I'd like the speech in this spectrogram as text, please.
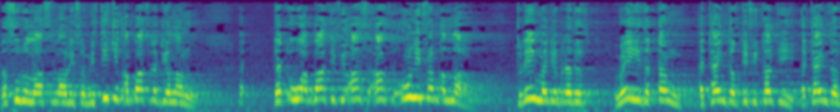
Rasulullah is teaching Abbas radiallahu anhu that, oh Abbas, if you ask, ask only from Allah. Today, my dear brothers, where is the tongue at times of difficulty, at times of,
